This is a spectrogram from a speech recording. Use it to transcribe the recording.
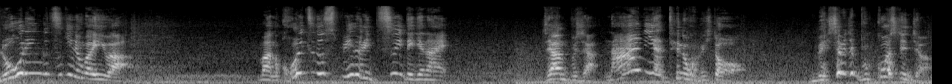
ローリング付きのがいいわ。まああのこいつのスピードについていけない。ジャンプじゃ何やってんのこの人。めちゃめちゃぶっ壊してんじゃん。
